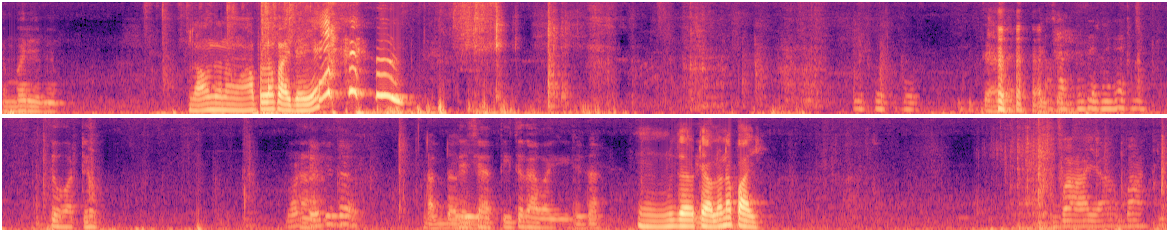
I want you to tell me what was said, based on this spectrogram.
शंभर एम एम जाऊन दे ना मग आपला फायदा आहे. त्याच्यात तिथं काय पाहिजे हम्म, मी जर ठेवलं ना पाय. बाया बाकी.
